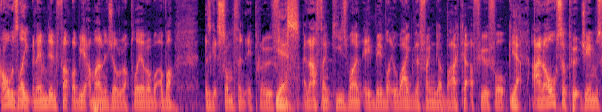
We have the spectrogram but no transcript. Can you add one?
I Always like when MD fit will be a manager or a player or whatever, has got something to prove. Yes. and I think he's one to be able to wag the finger back at a few folk. Yeah. and also put James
